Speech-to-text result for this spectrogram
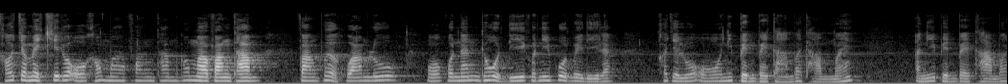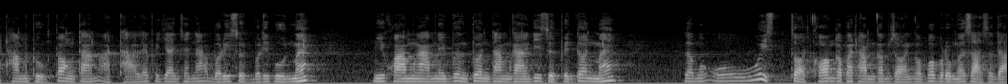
เขาจะไม่คิดว่าโอ้เขามาฟังธรรมเขามาฟังธรรมฟังเพื่อความรู้โอ้คนนั้นพูดดีคนนี้พูดไม่ดีแล้วเขาจะรู้โอ้นี่เป็นไปตามพระธรรมไหมอันนี้เป็นไปตามพระธรรมถูกต้องตามอัฏฐานและพยัญชนะบริสุทธิ์บริบูรณ์ไหมมีความงามในเบื้องต้นทำกลางที่สุดเป็นต้นไหมเราบอกโอ้ยสอดคล้องกับพระธรรมคำสอนของพระบรมศาสดา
